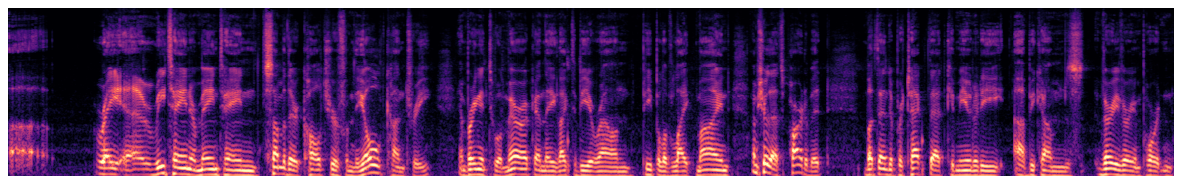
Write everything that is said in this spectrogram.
uh, re, uh, retain or maintain some of their culture from the old country and bring it to America, and they like to be around people of like mind. I'm sure that's part of it, but then to protect that community uh, becomes very, very important.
